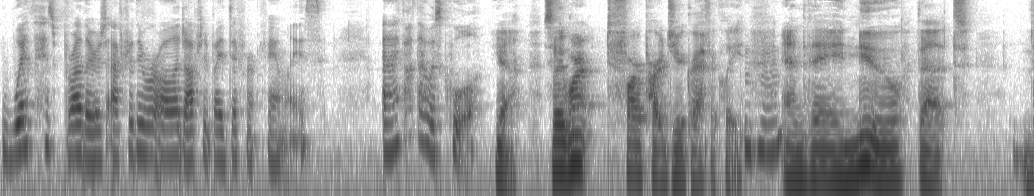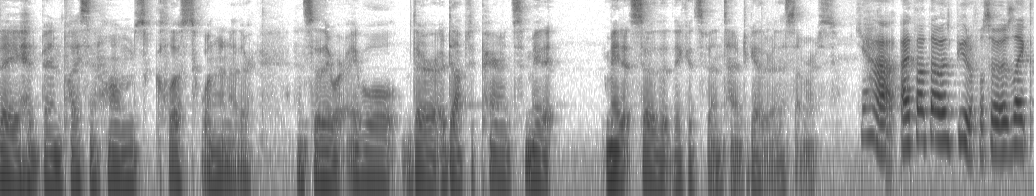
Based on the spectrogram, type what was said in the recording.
with his brothers after they were all adopted by different families. And I thought that was cool. Yeah. So they weren't far apart geographically, mm-hmm. and they knew that they had been placed in homes close to one another, and so they were able. Their adopted parents made it made it so that they could spend time together in the summers. Yeah, I thought that was beautiful. So it was like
